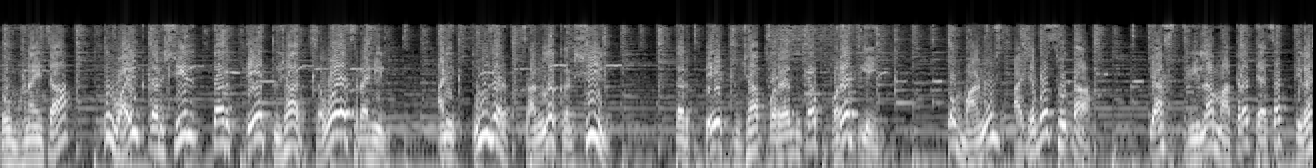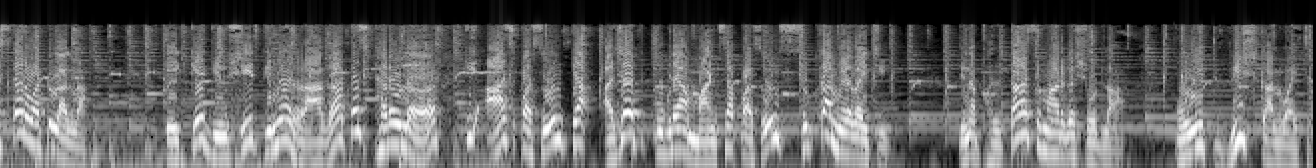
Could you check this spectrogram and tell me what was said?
तो म्हणायचा तू वाईट करशील तर ते तुझ्या जवळच राहील. आणि तू जर चांगलं करशील तर ते तुझ्यापर्यंत परत येईल. तो माणूस अजबच होता. त्या स्त्रीला मात्र त्याचा तिरस्कार वाटू लागला. एके दिवशी तिनं रागातच ठरवलं की आजपासून त्या अजब कुबड्या माणसापासून सुटका मिळवायची. तिनं भलताच मार्ग शोधला. पोळीत विष कालवायचा.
